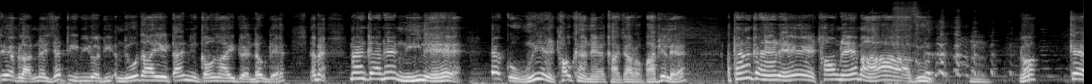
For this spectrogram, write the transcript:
တဲ့ဗလာနဲ့ရက်တီပြီးတော့ဒီအမျိုးသားရေးတိုင်းပြည်ကောင်းစားရေးအတွက်လုပ်တယ်။ဒါပေမဲ့မှန်ကန်တဲ့နီးနဲ့တက်ကိုဝင်းရင်ထောက်ခံတဲ့အခါကျတော့ဘာဖြစ်လဲ။အဖမ်းခံရတယ်ထောင်ထဲမှာအခုဟွန်းနော်ကဲ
